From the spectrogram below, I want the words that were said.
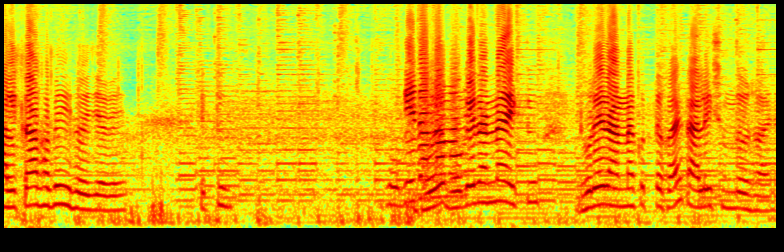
হালকাভাবেই হয়ে যাবে। একটু ভোগের রান্না মানে- ভোগের রান্না একটু ধরে রান্না করতে হয় তাহলেই সুন্দর হয়।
